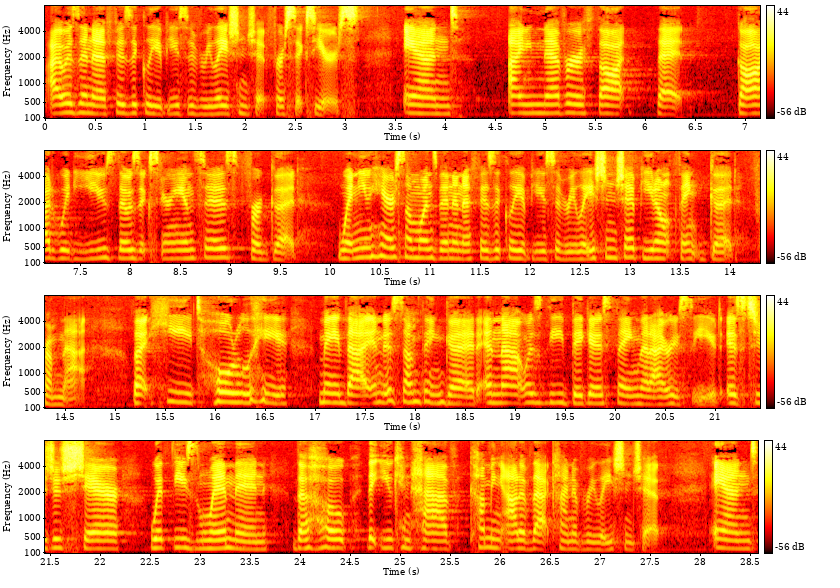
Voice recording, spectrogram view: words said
I was in a physically abusive relationship for six years. And I never thought that God would use those experiences for good. When you hear someone's been in a physically abusive relationship, you don't think good from that. But He totally made that into something good. And that was the biggest thing that I received is to just share with these women the hope that you can have coming out of that kind of relationship and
